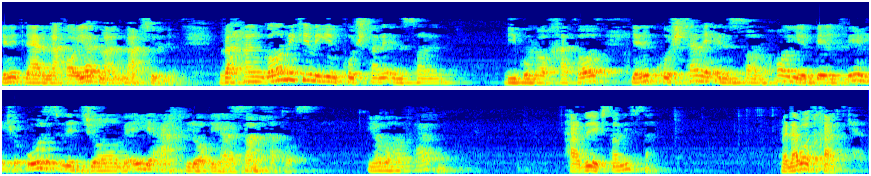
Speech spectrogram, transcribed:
یعنی در نهایت محصول و هنگامی که میگیم کشتن انسان بیگناه خطاست یعنی کشتن انسانهای بالفعل که عضو جامعه اخلاقی هستن خطاست. اینا با هم فرق می‌کنه هر دو یکسان نیستن. و نباید خرد کرد.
